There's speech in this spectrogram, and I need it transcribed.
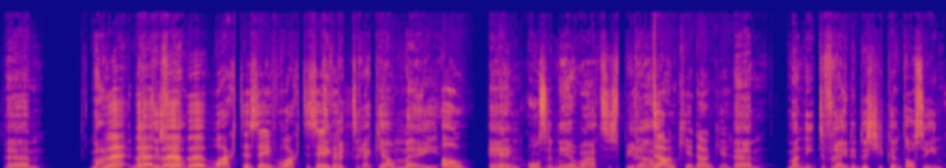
Ehm, maar We, dit we, is we, wel... we- wacht eens even, wacht eens ik even. betrek jou mee Oh, in onze neerwaartse spiraal. dank je, dank je. Ehm, maar niet tevreden. Dus je kunt al zien,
